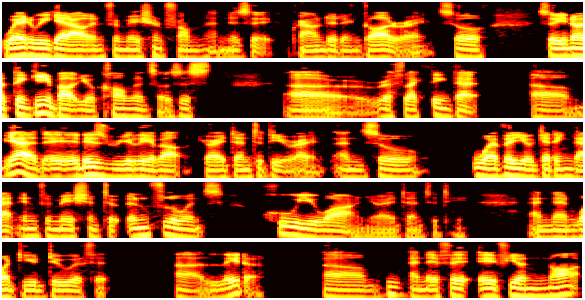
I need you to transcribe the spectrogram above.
where do we get our information from, and is it grounded in God, right? So so you know, thinking about your comments, I was just uh, reflecting that um, yeah, it, it is really about your identity, right? And so whether you're getting that information to influence who you are, and your identity, and then what do you do with it uh, later. Um, hmm. and if it, if you're not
